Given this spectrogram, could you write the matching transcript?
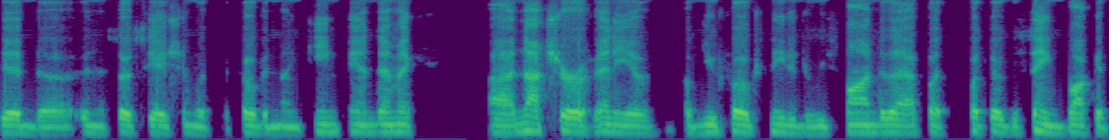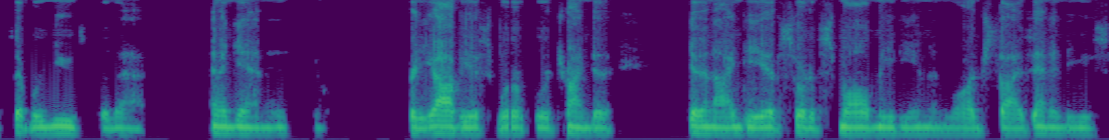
did uh, in association with the COVID-19 pandemic. Uh, not sure if any of, of you folks needed to respond to that, but, but they're the same buckets that were used for that. And again, it's pretty obvious we're, we're trying to get an idea of sort of small, medium, and large size entities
